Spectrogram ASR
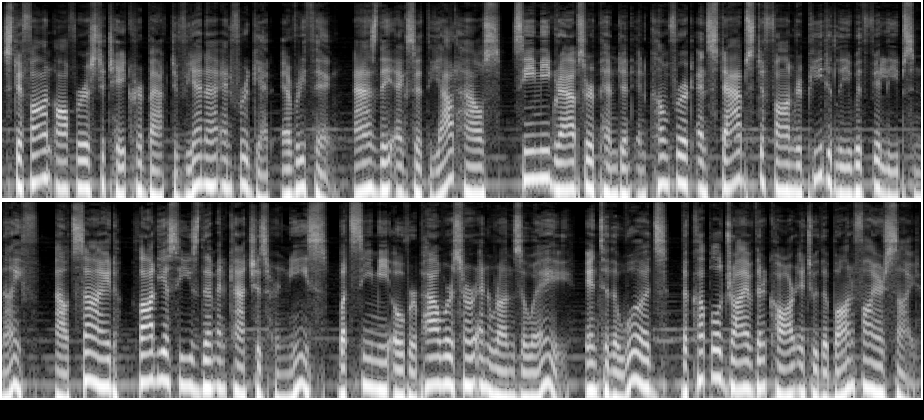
Stefan offers to take her back to Vienna and forget everything. As they exit the outhouse, Simi grabs her pendant in comfort and stabs Stefan repeatedly with Philippe's knife. Outside, Claudia sees them and catches her niece, but Simi overpowers her and runs away. Into the woods, the couple drive their car into the bonfire site,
